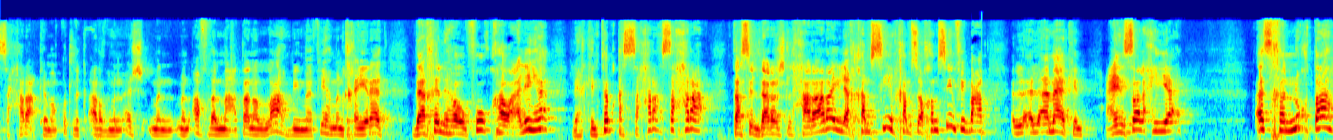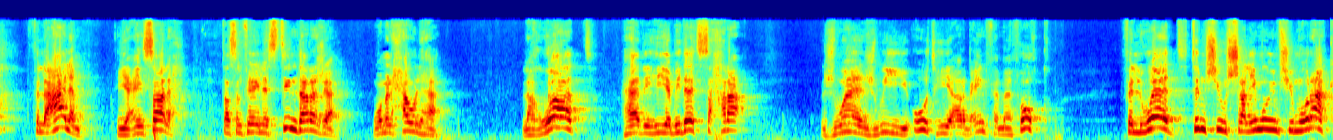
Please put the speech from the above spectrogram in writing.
الصحراء كما قلت لك أرض من أش من من أفضل ما أعطانا الله بما فيها من خيرات داخلها وفوقها وعليها لكن تبقى الصحراء صحراء تصل درجة الحرارة إلى 50 55 في بعض الأماكن. عين صالح هي أسخن نقطة في العالم هي عين صالح تصل فيها إلى 60 درجة. ومن حولها لغواط هذه هي بداية الصحراء. جوان جوي أوت هي 40 فما فوق. في الواد تمشي والشاليمو يمشي موراك.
